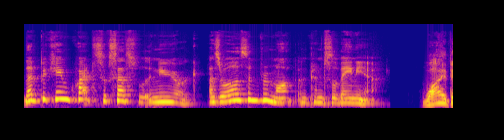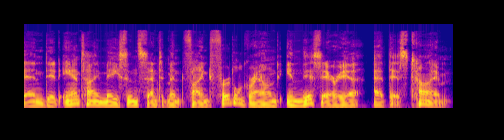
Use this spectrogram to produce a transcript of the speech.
that became quite successful in New York, as well as in Vermont and Pennsylvania. Why then did anti Mason sentiment find fertile ground in this area at this time?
